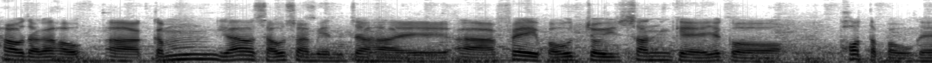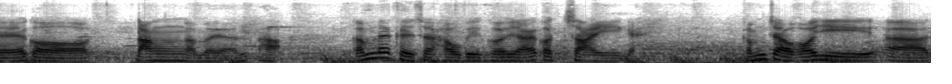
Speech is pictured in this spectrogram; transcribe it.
Hello，大家好。啊，咁而家我手上面就係、啊飛利浦最新嘅一個 portable 嘅一個燈咁樣樣嚇。咁、咧其實後邊佢有一個掣嘅，咁就可以誒、啊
